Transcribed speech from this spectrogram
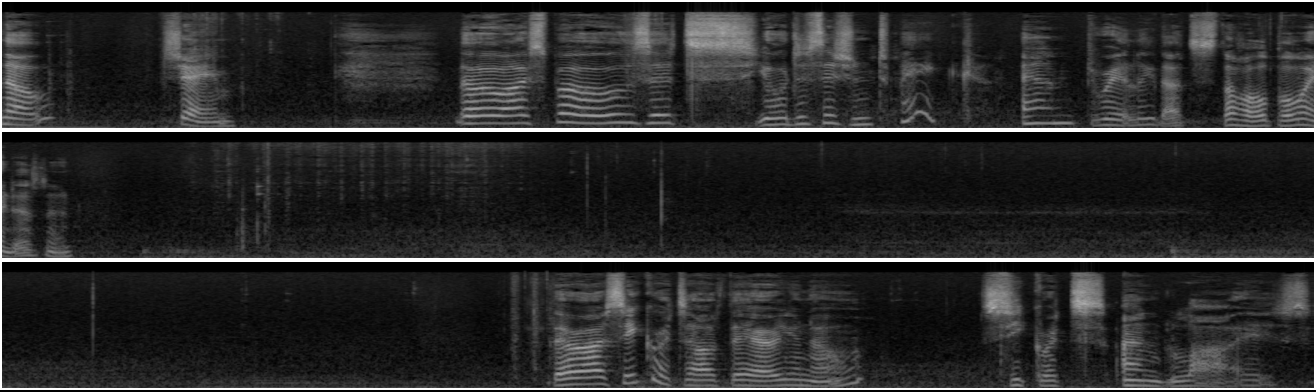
No? Shame. Though I suppose it's your decision to make. And really, that's the whole point, isn't it? There are secrets out there, you know. Secrets and lies.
